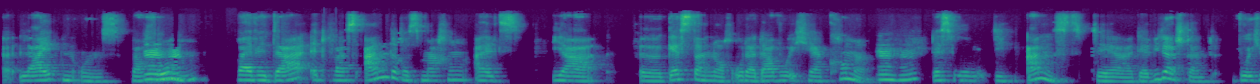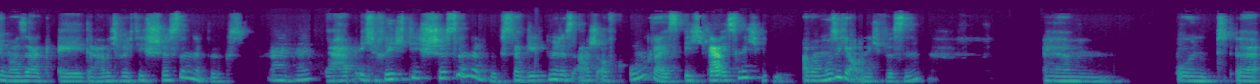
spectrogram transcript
äh, leiten uns. Warum? Mhm weil wir da etwas anderes machen als ja äh, gestern noch oder da, wo ich herkomme. Mhm. Deswegen die Angst, der, der Widerstand, wo ich immer sage, ey, da habe ich richtig Schiss in der Büchse. Mhm. Da habe ich richtig Schiss in der Büchse. Da geht mir das Arsch auf Ungeist. Ich ja. weiß nicht wie, aber muss ich auch nicht wissen. Ähm, und äh,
